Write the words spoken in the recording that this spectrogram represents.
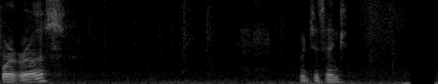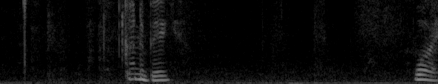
Fort Ross? What'd you think? Kind of big. Why?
